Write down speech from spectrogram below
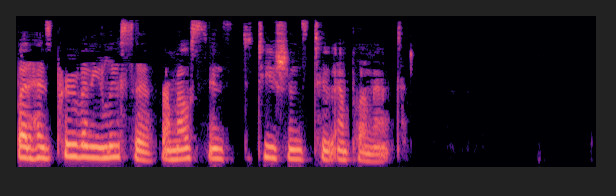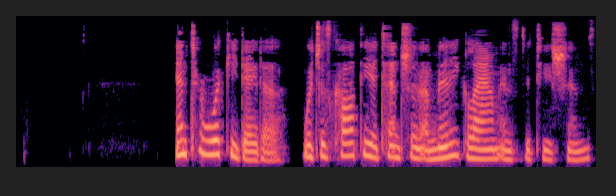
but has proven elusive for most institutions to implement. Enter Wikidata, which has caught the attention of many GLAM institutions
